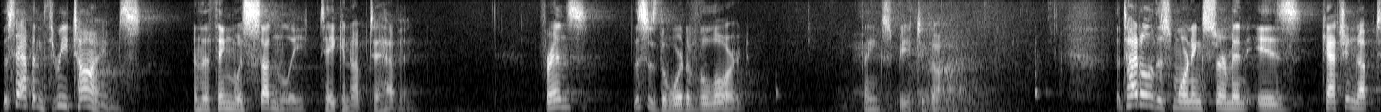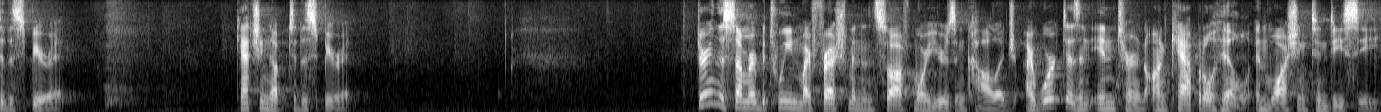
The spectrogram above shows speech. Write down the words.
This happened three times, and the thing was suddenly taken up to heaven. Friends, this is the word of the Lord. Thanks be to God. The title of this morning's sermon is Catching Up to the Spirit. Catching Up to the Spirit. During the summer between my freshman and sophomore years in college, I worked as an intern on Capitol Hill in Washington, D.C.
